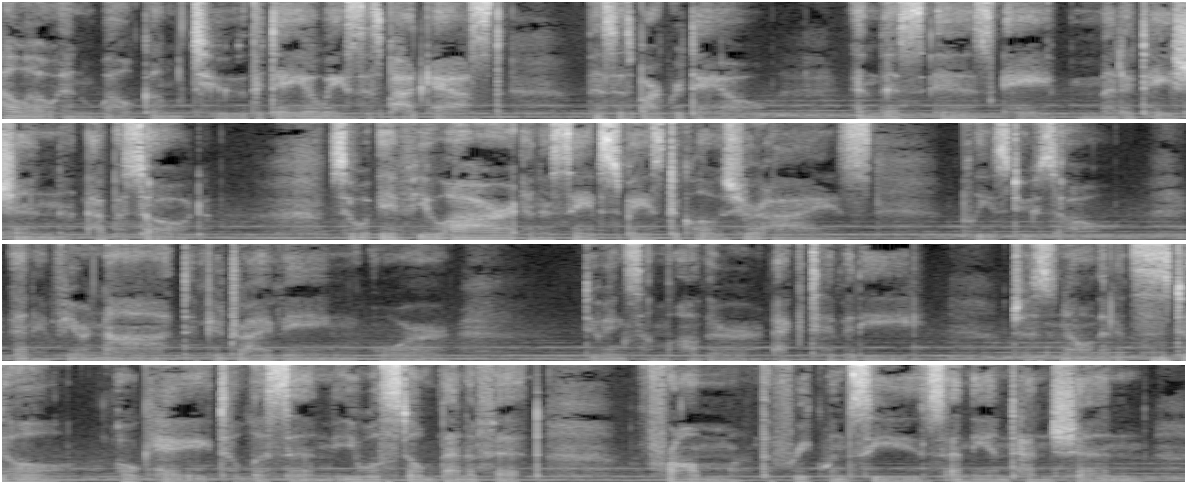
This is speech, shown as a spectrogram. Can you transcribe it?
Hello, and welcome to the Day Oasis podcast. This is Barbara Deyo, and this is a meditation episode. So, if you are in a safe space to close your eyes, please do so. And if you're not, if you're driving or doing some other activity, just know that it's still okay to listen. You will still benefit from the frequencies and the intention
